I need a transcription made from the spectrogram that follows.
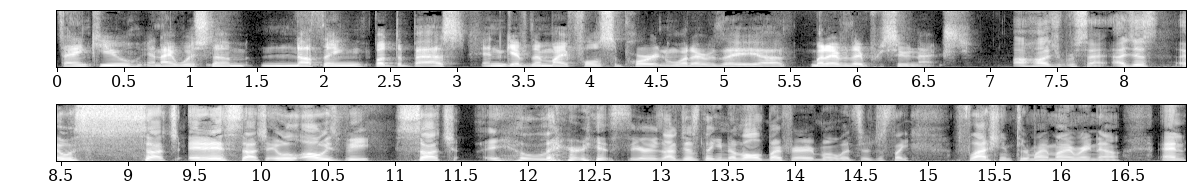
thank you, and I wish them nothing but the best, and give them my full support in whatever they uh, whatever they pursue next. A hundred percent. I just it was such it is such it will always be such a hilarious series. I'm just thinking of all my favorite moments. They're just like flashing through my mind right now. And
